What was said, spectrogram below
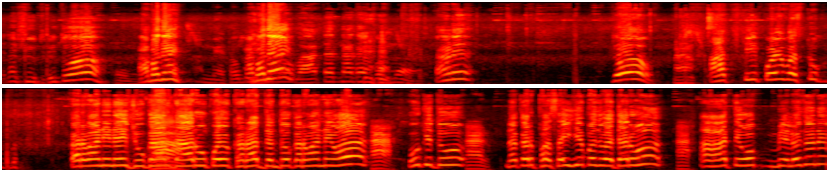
એ તો સુધરી તો. આ બધે આ વાત જ ના થાય ગામમાં. તાણે? જો આજથી કોઈ વસ્તુ કરવાની નહીં. જુગાર દારૂ કોઈ ખરાબ ધંધો કરવાનો નહીં હો. હા. હું કીધું નકર ફસાઈ જાય પછી વધારે હો. હા. આ હાથ એવો મેલો છે ને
